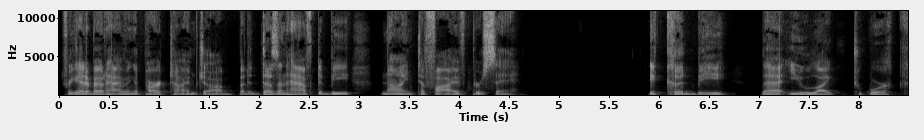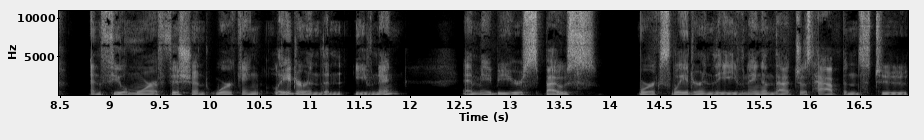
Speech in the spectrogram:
Forget about having a part time job, but it doesn't have to be nine to five per se. It could be that you like to work and feel more efficient working later in the evening, and maybe your spouse works later in the evening, and that just happens to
